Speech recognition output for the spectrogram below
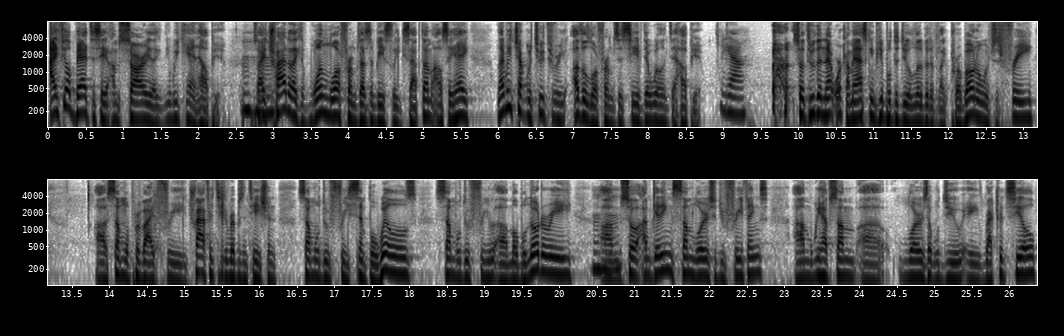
I feel bad to say, I'm sorry, like we can't help you. So Mm-hmm. I try to like if one law firm doesn't basically accept them, I'll say, hey, let me check with two, three other law firms to see if they're willing to help you. Yeah. So through the network, I'm asking people to do a little bit of like pro bono, which is free. Uh, some will provide free traffic ticket representation. Some will do free simple wills. Some will do free uh, mobile notary. Um, so I'm getting some lawyers to do free things. Um, we have some uh, lawyers that will do a record seal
